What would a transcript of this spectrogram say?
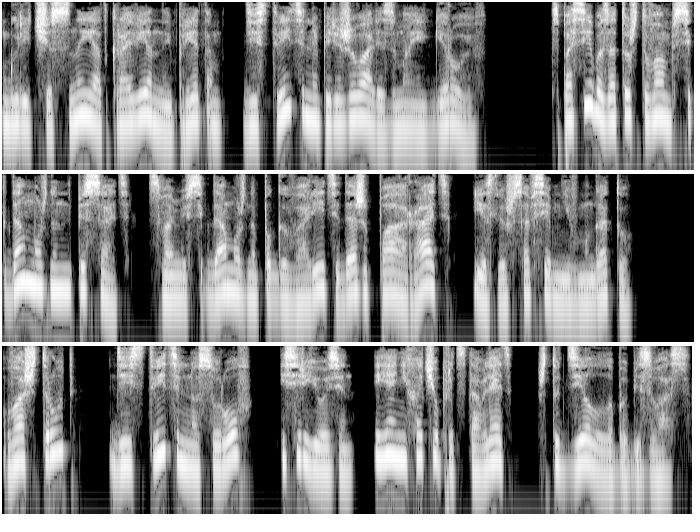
были честны и откровенны, и при этом действительно переживали за моих героев. Спасибо за то, что вам всегда можно написать, с вами всегда можно поговорить и даже поорать, если уж совсем не в моготу. Ваш труд действительно суров и серьезен, и я не хочу представлять, что делала бы без вас.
